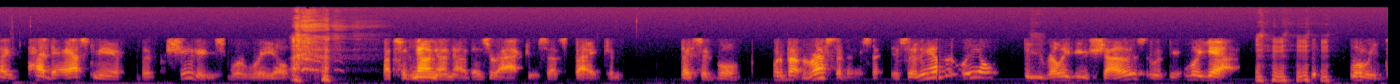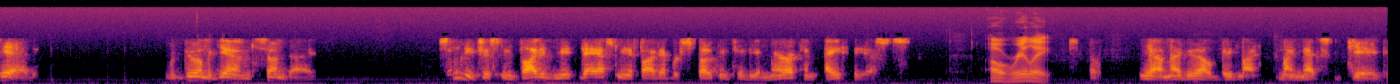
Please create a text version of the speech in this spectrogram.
They had to ask me if the shootings were real. I said, no, no, no, those are actors. That's fake. And they said, well, what about the rest of it? Is, is any of it real? Do you really do shows? We- Well, yeah. Well, we did. We'll do them again someday. Somebody just invited me to ask me if I'd ever spoken to the American atheists. oh, really? Yeah, maybe that'll be my my next gig.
